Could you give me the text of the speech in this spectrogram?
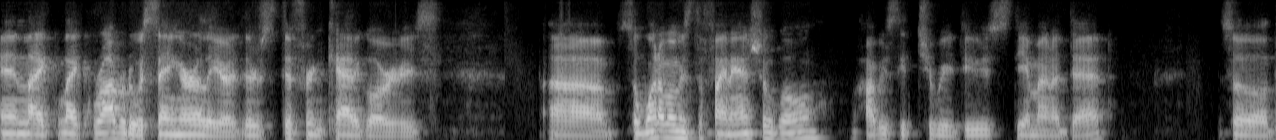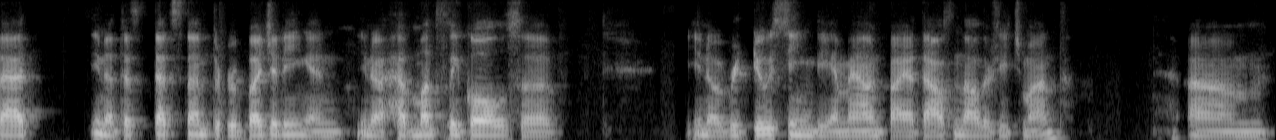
and like like Robert was saying earlier, there's different categories. Um, so one of them is the financial goal, obviously to reduce the amount of debt. So that you know that's that's done through budgeting and you know have monthly goals of you know reducing the amount by a thousand dollars each month. Um,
